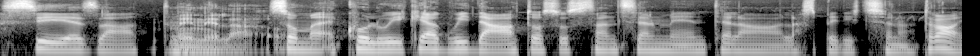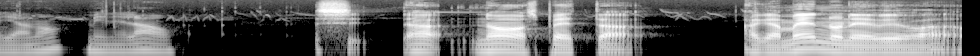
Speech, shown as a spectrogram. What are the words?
Sì, esatto. Menelao. Insomma, è colui che ha guidato sostanzialmente la, la spedizione a Troia, no? Menelao. Sì, ah, no, aspetta. Agamennone aveva...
